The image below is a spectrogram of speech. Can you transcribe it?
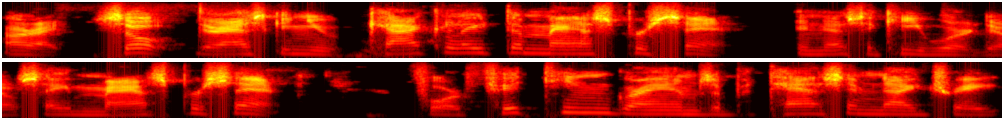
All right, so they're asking you calculate the mass percent, and that's the key word. They'll say mass percent for 15 grams of potassium nitrate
